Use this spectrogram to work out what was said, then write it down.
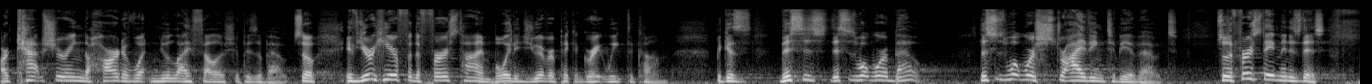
are capturing the heart of what New Life Fellowship is about. So if you're here for the first time, boy, did you ever pick a great week to come. Because this is, this is what we're about. This is what we're striving to be about. So the first statement is this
